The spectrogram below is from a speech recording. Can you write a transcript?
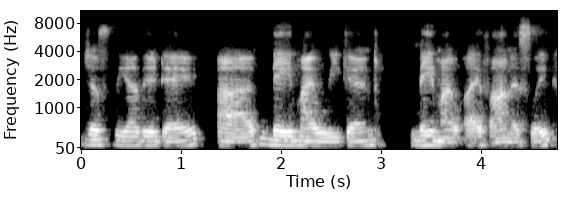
just the other day, uh, made my weekend, made my life, honestly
